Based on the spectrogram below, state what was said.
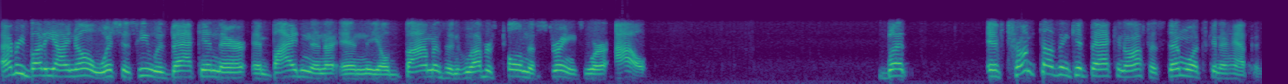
Everybody I know wishes he was back in there, and Biden and, and the Obamas and whoever's pulling the strings were out. But if Trump doesn't get back in office, then what's going to happen?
